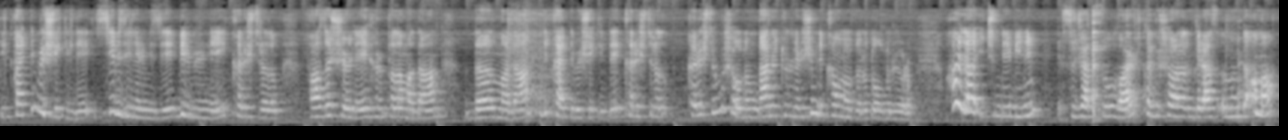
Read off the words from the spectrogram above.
dikkatli bir şekilde sebzelerimizi birbirine karıştıralım. Fazla şöyle hırpalamadan, dağılmadan dikkatli bir şekilde karıştıralım. Karıştırmış olduğum garnitürleri şimdi kavanozlara dolduruyorum. Hala içinde benim sıcak su var. Tabii şu an biraz ılındı ama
